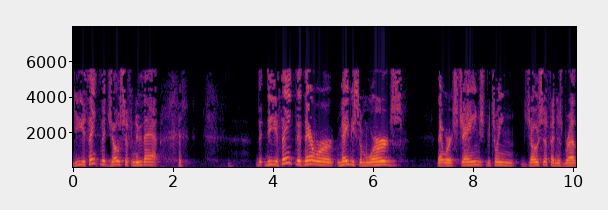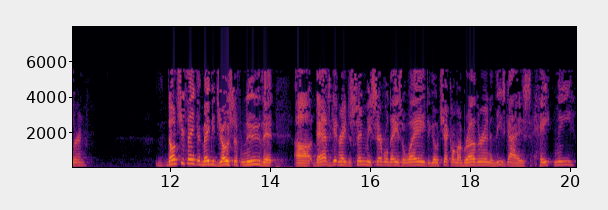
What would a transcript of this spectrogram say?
Do you think that Joseph knew that? Do you think that there were maybe some words that were exchanged between Joseph and his brethren? Don't you think that maybe Joseph knew that uh, Dad's getting ready to send me several days away to go check on my brethren, and these guys hate me.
